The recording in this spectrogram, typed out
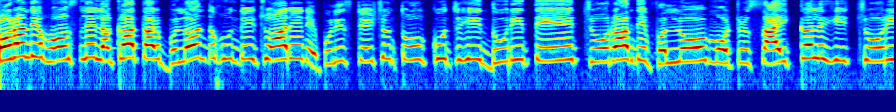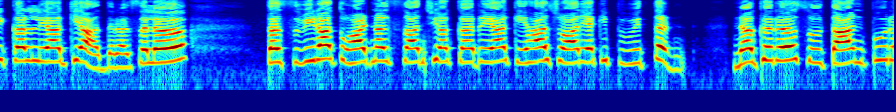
ਚੋਰਾਂ ਦੇ ਹੌਸਲੇ ਲਗਾਤਾਰ ਬੁਲੰਦ ਹੁੰਦੇ ਜਾ ਰਹੇ ਨੇ। ਪੁਲਿਸ ਸਟੇਸ਼ਨ ਤੋਂ ਕੁਝ ਹੀ ਦੂਰੀ ਤੇ ਚੋਰਾਂ ਦੇ ਵੱਲੋਂ ਮੋਟਰਸਾਈਕਲ ਹੀ ਚੋਰੀ ਕਰ ਲਿਆ ਗਿਆ। ਦਰਅਸਲ ਤਸਵੀਰਾਂ ਤੁਹਾਡੇ ਨਾਲ ਸਾਂਝੀਆਂ ਕਰ ਰਿਹਾ, ਕਿਹਾ ਜਾ ਰਿਹਾ ਕਿ ਪਵਿੱਤਰ ਨਗਰ ਸੁਲਤਾਨਪੁਰ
